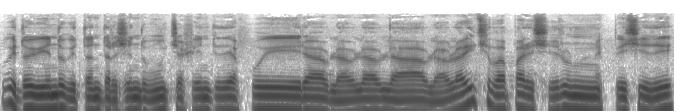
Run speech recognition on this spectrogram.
Porque estoy viendo que están trayendo mucha gente de afuera, bla, bla, bla, bla, bla, y se va a aparecer una especie de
